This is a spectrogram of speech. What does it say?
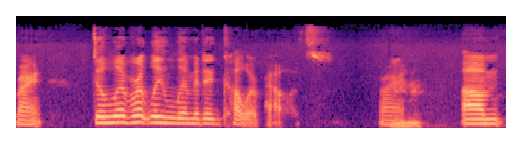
right? Deliberately limited color palettes, right? Um,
